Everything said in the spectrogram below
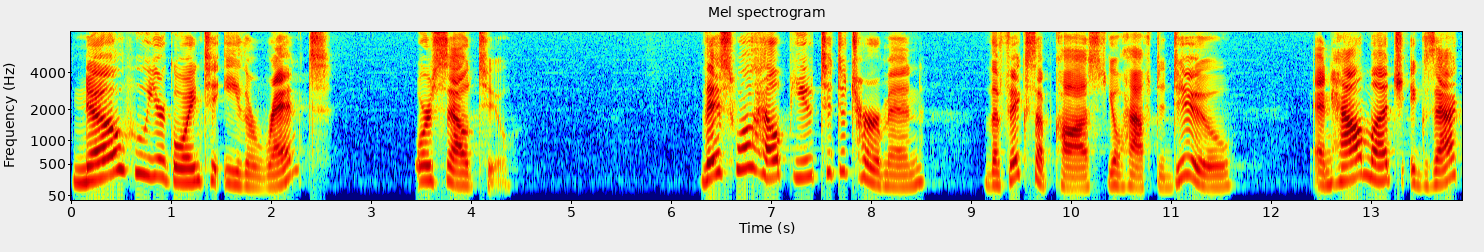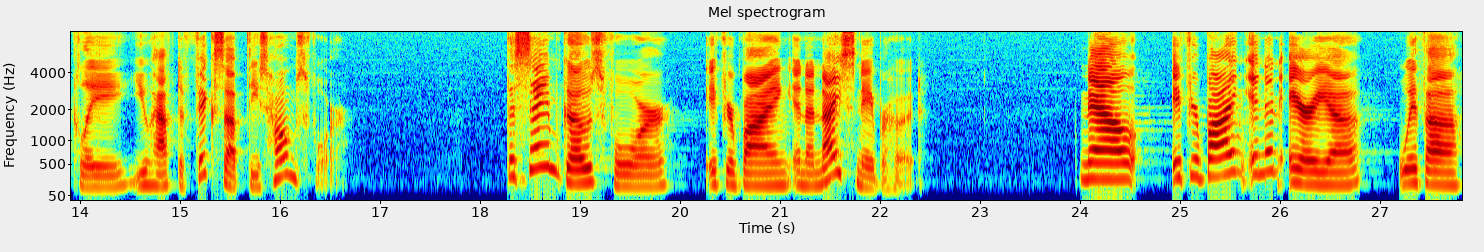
Know who you're going to either rent or sell to. This will help you to determine the fix up cost you'll have to do and how much exactly you have to fix up these homes for. The same goes for if you're buying in a nice neighborhood. Now, if you're buying in an area with a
